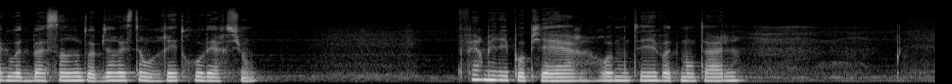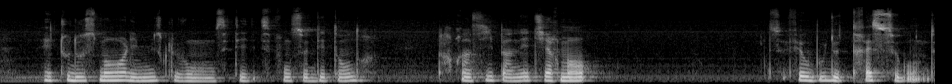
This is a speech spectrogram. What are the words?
Que votre bassin doit bien rester en rétroversion. Fermez les paupières, remontez votre mental. Et tout doucement, les muscles vont, vont se détendre. Par principe, un étirement se fait au bout de 13 secondes.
